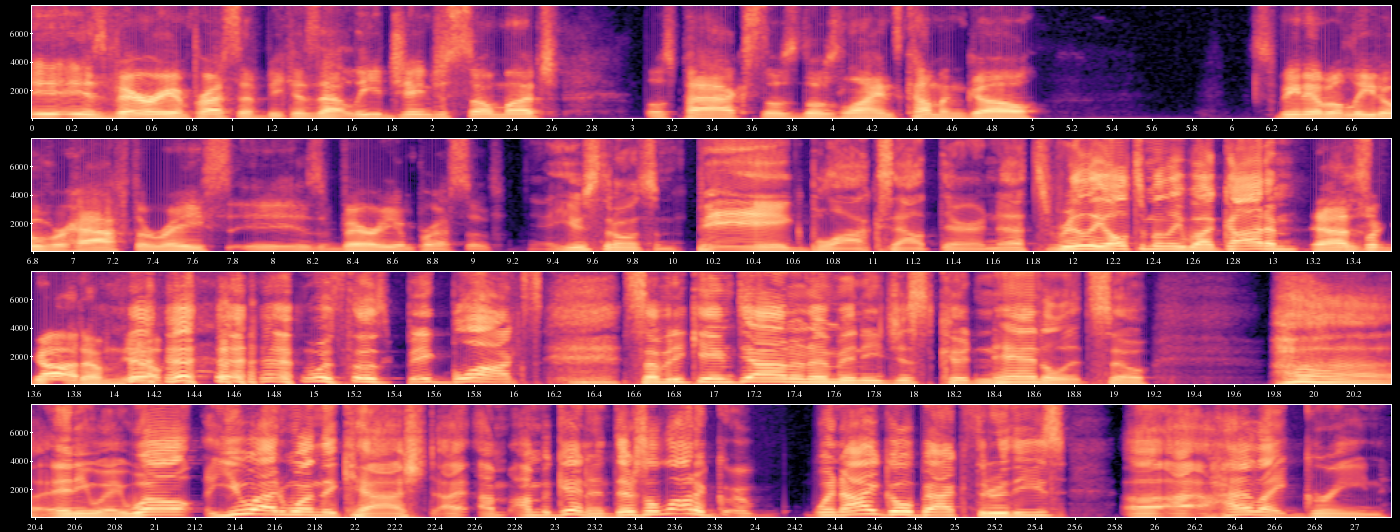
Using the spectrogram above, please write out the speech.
is very impressive because that lead changes so much. Those packs, those those lines come and go. So being able to lead over half the race is very impressive. Yeah, he was throwing some big blocks out there, and that's really ultimately what got him. That's was, what got him. Yep, was those big blocks. Somebody came down on him, and he just couldn't handle it. So, anyway, well, you had one that cashed. I, am I'm, again. There's a lot of when I go back through these, uh, I highlight green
